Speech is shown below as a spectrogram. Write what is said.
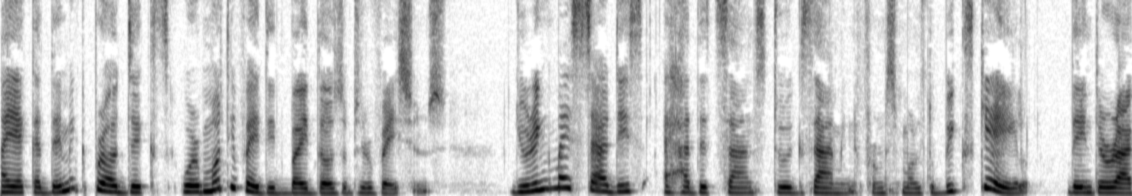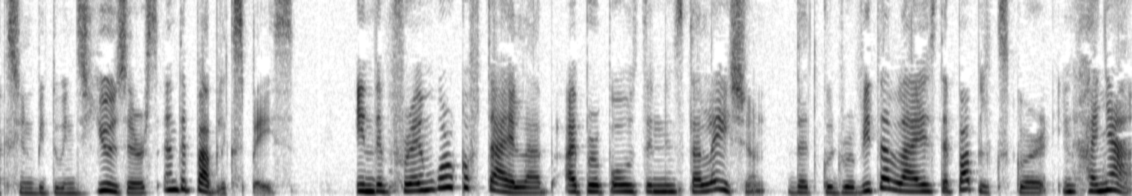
My academic projects were motivated by those observations. During my studies, I had the chance to examine from small to big scale the interaction between users and the public space. In the framework of TILAB, I proposed an installation that could revitalize the public square in Chania.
